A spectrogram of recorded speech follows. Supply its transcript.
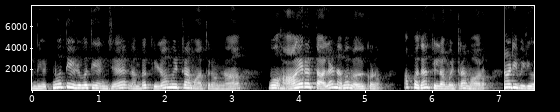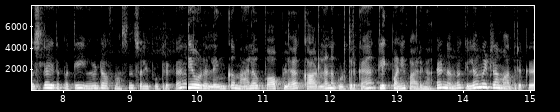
அந்த எட்நூற்றி எழுபத்தி அஞ்சை நம்ம கிலோமீட்டராக மாற்றணும்னா இன்னும் ஆயிரத்தால் நம்ம வகுக்கணும். அப்போ தான் கிலோமீட்டராக மாறும். முன்னாடி வீடியோஸில் இதை பற்றி யூனிட் ஆஃப் மாஸ்ன்னு சொல்லி போட்டிருக்கேன். வீடியோட லிங்க்கு மேலே பாப்பில் கார்டில் நான் கொடுத்துருக்கேன். கிளிக் பண்ணி பாருங்கள் நம்ம கிலோமீட்டராக மாற்றுறதுக்கு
